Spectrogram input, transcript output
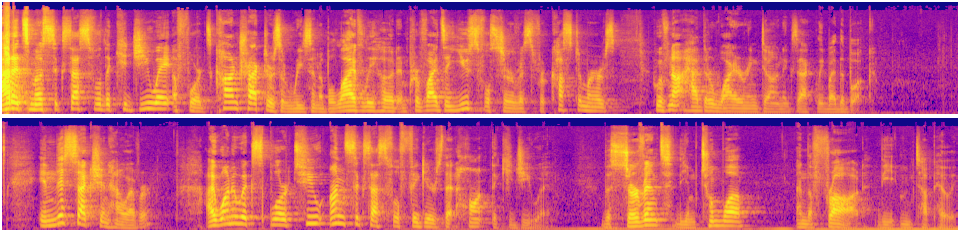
at its most successful, the Kijiwe affords contractors a reasonable livelihood and provides a useful service for customers who have not had their wiring done exactly by the book. In this section, however, I want to explore two unsuccessful figures that haunt the Kijiwe the servant, the Mtumwa, and the fraud, the Mtapeli.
